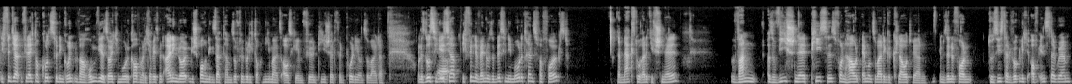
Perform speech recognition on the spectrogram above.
ich finde ja vielleicht noch kurz zu den Gründen, warum wir solche Mode kaufen, weil ich habe jetzt mit einigen Leuten gesprochen, die gesagt haben, so viel würde ich doch niemals ausgeben für ein T-Shirt, für ein Pulli und so weiter. Und das Lustige Ja. ist ja, ich finde, wenn du so ein bisschen die Modetrends verfolgst, dann merkst du relativ schnell, wann, also wie schnell Pieces von H&M und so weiter geklaut werden. Im Sinne von, du siehst halt wirklich auf Instagram,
